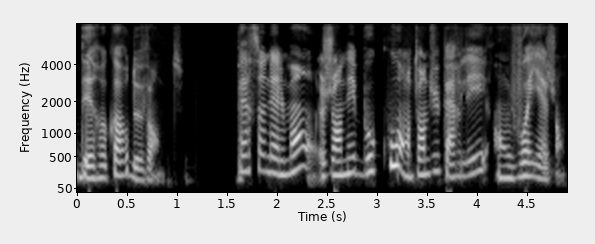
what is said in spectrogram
des records de vente. Personnellement, j'en ai beaucoup entendu parler en voyageant.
